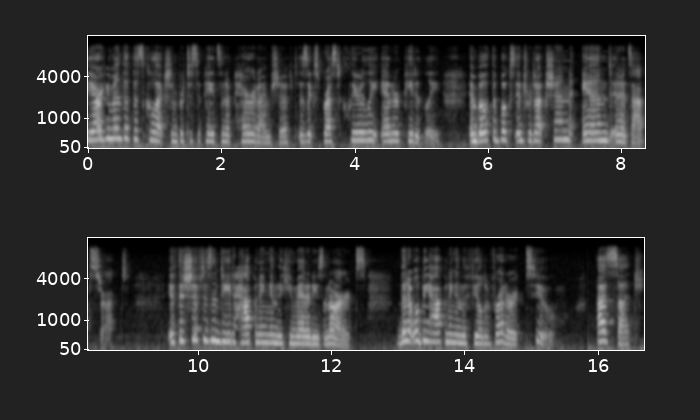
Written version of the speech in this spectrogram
The argument that this collection participates in a paradigm shift is expressed clearly and repeatedly in both the book's introduction and in its abstract. If this shift is indeed happening in the humanities and arts, then it will be happening in the field of rhetoric too. As such,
